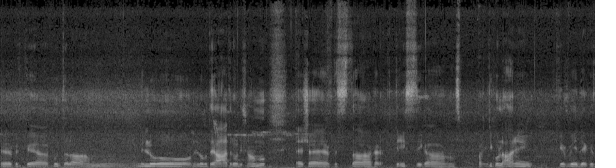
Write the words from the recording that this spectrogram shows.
eh, perché appunto la- mm, nel loro, nel loro teatro, diciamo, eh, c'è questa caratteristica particolare che vede che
